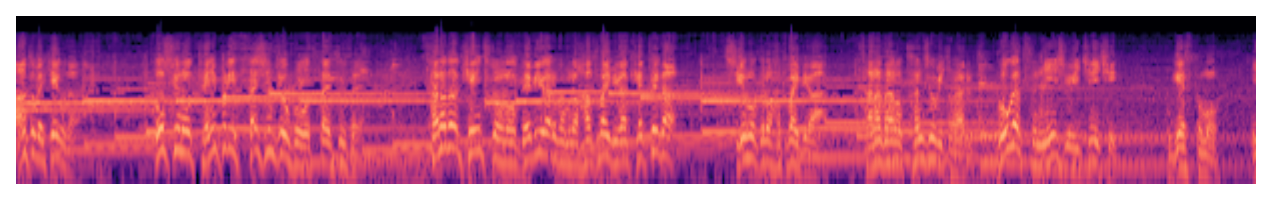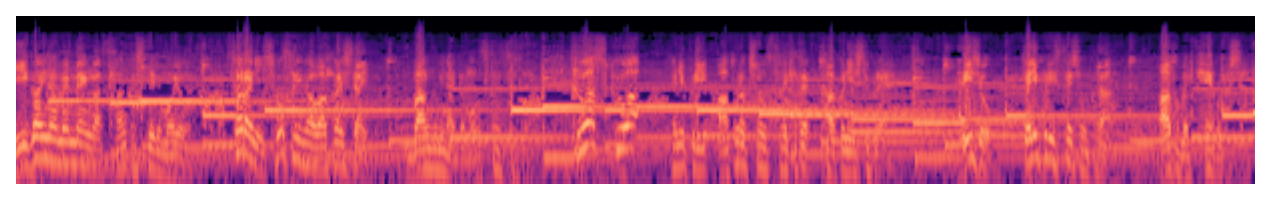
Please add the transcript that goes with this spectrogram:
後部敬吾だ。今週のテニプリ最新情報をお伝えするぜ。真田健一郎のデビューアルバムの発売日が決定だ。注目の発売日は真田の誕生日となる5月21日。ゲストも意外な面々が参加している模様。さらに詳細が分かり次第番組内でもお伝えするぜ。詳しくはテニプリアトラクションサイトで確認してくれ。以上テニプリステーションから後部敬吾でした。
